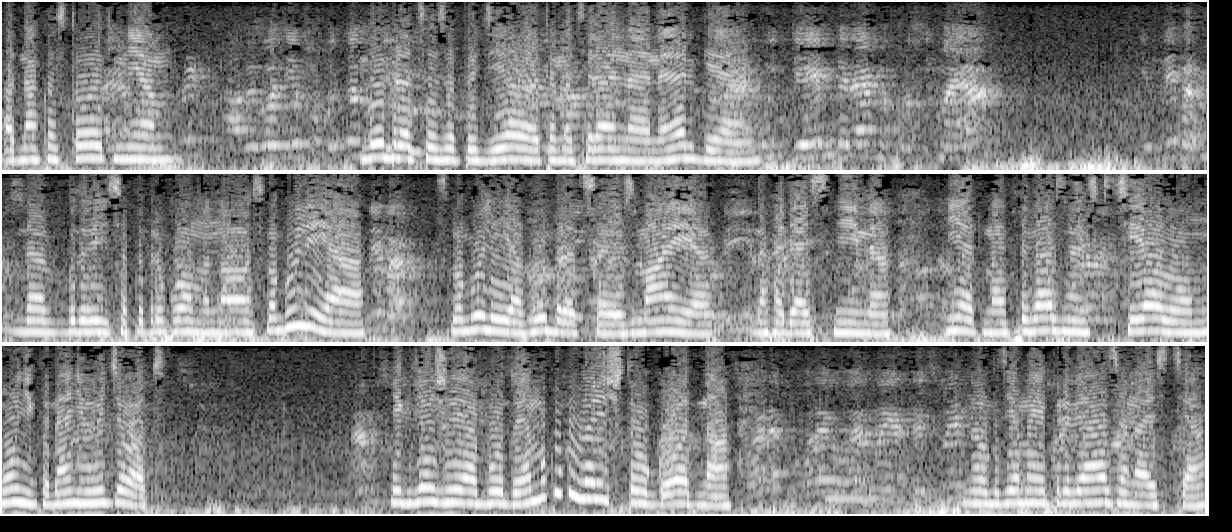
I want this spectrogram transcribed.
Однако стоит мне выбраться за пределы этой материальной энергии, да, буду видеть себя по-другому, но смогу ли я, смогу ли я выбраться из Майи, находясь с ними? Нет, моя привязанность к телу, уму никогда не уйдет. И где же я буду? Я могу говорить что угодно, но где мои привязанности?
